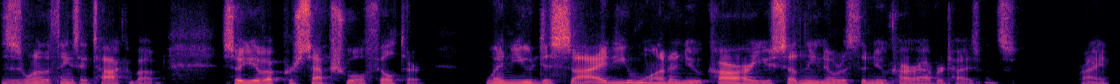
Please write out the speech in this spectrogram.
this is one of the things I talk about. So you have a perceptual filter. When you decide you want a new car, you suddenly notice the new car advertisements, right?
